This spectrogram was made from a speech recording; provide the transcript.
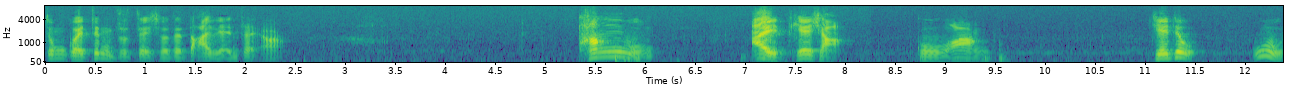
中国政治哲学的大原则啊，汤武爱天下，国王；接奏，恶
